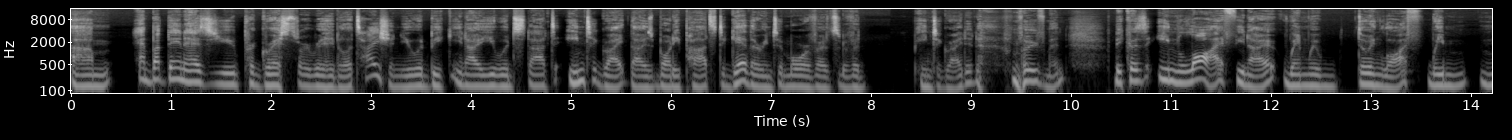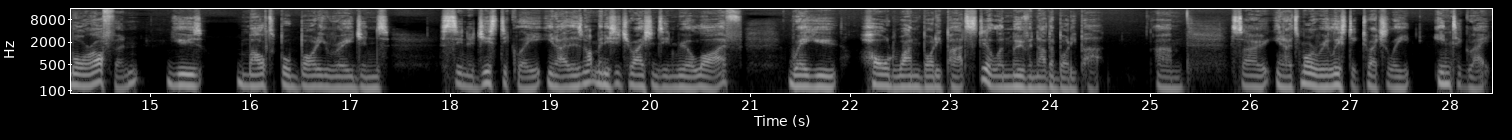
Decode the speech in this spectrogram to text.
Um, and but then as you progress through rehabilitation, you would be you know you would start to integrate those body parts together into more of a sort of a integrated movement because in life you know when we're doing life we more often use multiple body regions synergistically. You know, there's not many situations in real life where you hold one body part still and move another body part. Um, so, you know, it's more realistic to actually integrate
